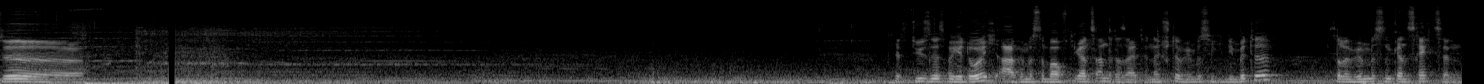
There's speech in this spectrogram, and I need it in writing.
So. Jetzt düsen wir erstmal hier durch. Ah, wir müssen aber auf die ganz andere Seite, ne? Stimmt, wir müssen nicht in die Mitte, sondern wir müssen ganz rechts hin.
